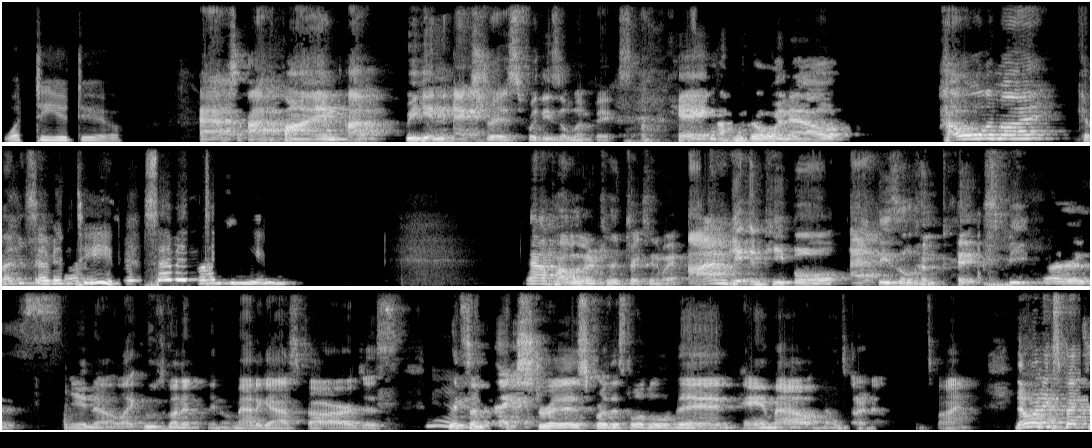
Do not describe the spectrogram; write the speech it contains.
what do you do Apps. I find I, we getting extras for these Olympics. Okay, I'm going out. How old am I? Can I do 17 17 17? Yeah, I'm probably going to turn the tricks anyway. I'm getting people at these Olympics because, you know, like who's going to, you know, Madagascar, just Yeah. get some extras for this little event, pay them out. No one's going to know. It's fine. No one expects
